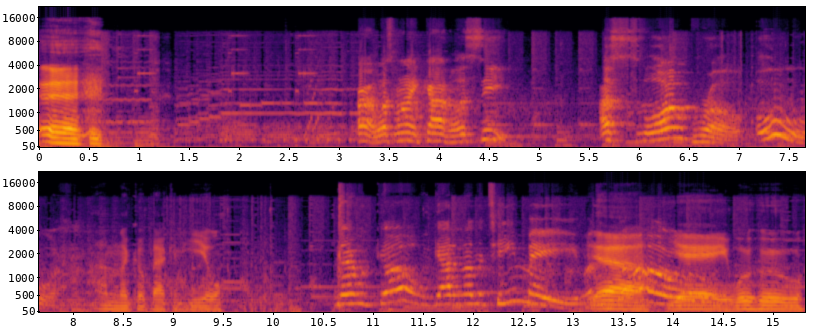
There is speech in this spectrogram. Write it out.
Eh. Ugh. Alright, what's my encounter? Let's see. A Slowbro. Ooh. I'm gonna go back and heal. There we go. We got another teammate. Let's yeah, go. yay, woohoo.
